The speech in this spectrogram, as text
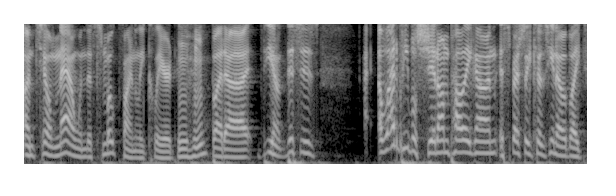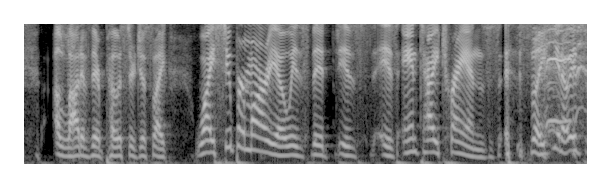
until now when the smoke finally cleared but uh you know this is a lot of people shit on polygon especially because you know like a lot of their posts are just like why Super Mario is the is is anti-trans. Like you know it's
